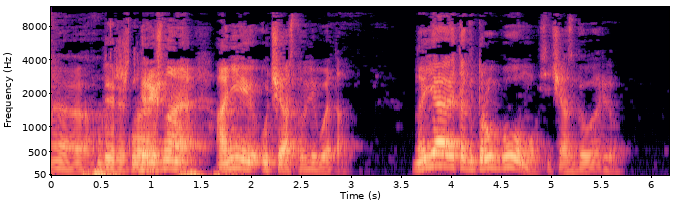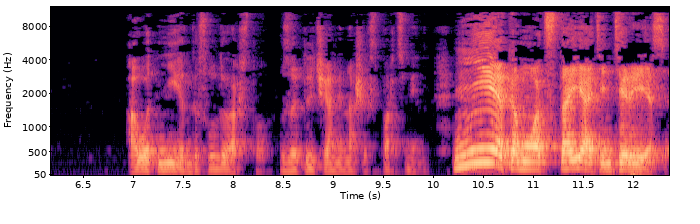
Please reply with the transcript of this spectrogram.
э, Бережная. Бережная, они участвовали в этом. Но я это к другому сейчас говорю. А вот нет государства за плечами наших спортсменов. Некому отстоять интересы.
